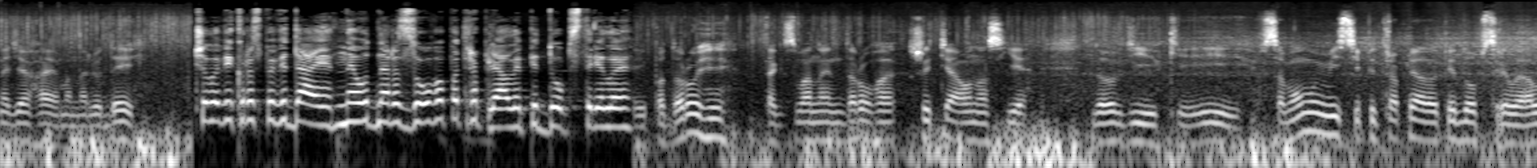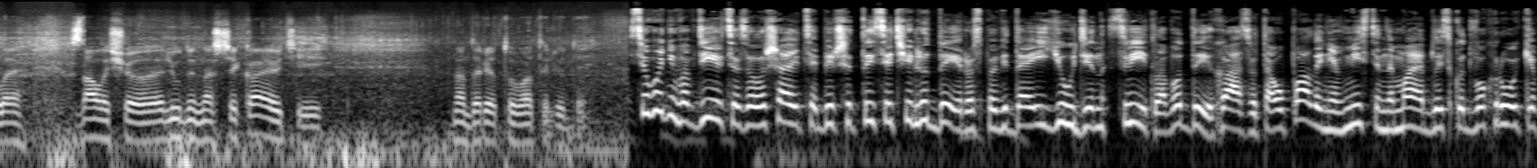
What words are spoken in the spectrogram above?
надягаємо на людей. Чоловік розповідає, неодноразово потрапляли під обстріли. І по дорогі, так звана дорога життя у нас є до Авдіївки. І в самому місті підтрапляли під обстріли, але знали, що люди нас чекають і треба рятувати людей. Сьогодні в Авдіївці залишаються більше тисячі людей, розповідає Юдін. Світла, води, газу та опалення в місті немає близько двох років.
